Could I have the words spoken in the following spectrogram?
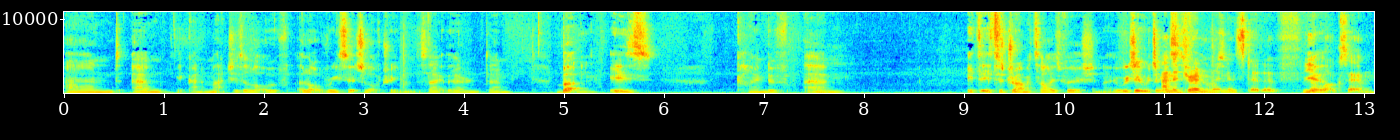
and um, it kind of matches a lot of a lot of research, a lot of treatment that's out there, and um, but is kind of um, it, it's a dramatised version, which which And guess is adrenaline instead of Yeah. naloxone.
